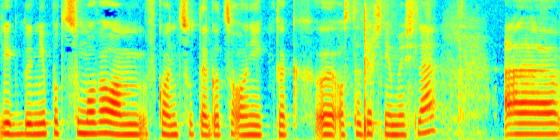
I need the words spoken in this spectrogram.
jakby nie podsumowałam w końcu tego, co o niej tak e, ostatecznie myślę. E,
